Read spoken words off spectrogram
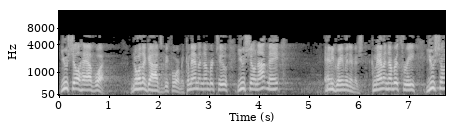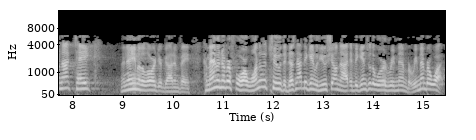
You shall have what? No other gods before me. Commandment number two. You shall not make any graven image. Commandment number three. You shall not take the name of the Lord your God in vain. Commandment number four. One of the two that does not begin with you shall not. It begins with the word remember. Remember what?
